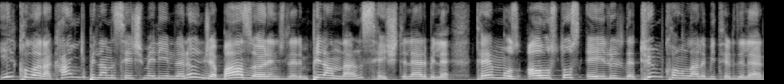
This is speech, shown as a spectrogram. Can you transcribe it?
İlk olarak hangi planı seçmeliyimden önce bazı öğrencilerin planlarını seçtiler bile. Temmuz, Ağustos, Eylül'de tüm konuları bitirdiler.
